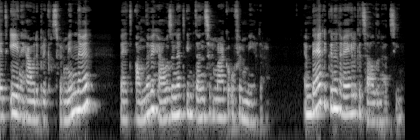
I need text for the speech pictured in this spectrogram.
het ene gaan we de prikkels verminderen, bij het andere gaan we ze net intenser maken of vermeerderen. En beide kunnen er eigenlijk hetzelfde uitzien.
